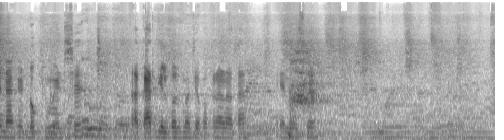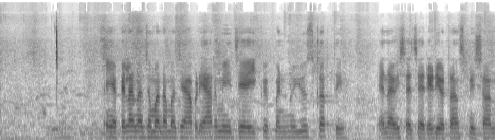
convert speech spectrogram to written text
એના કંઈક ડોક્યુમેન્ટ છે. આ કારગિલ વર્ગમાં જે પકડાણા હતા, એનું છે. અહીંયા પહેલાંના જમાનામાં જે આપણી આર્મી જે ઇક્વિપમેન્ટનો યુઝ કરતી, એના વિશે છે રેડિયો ટ્રાન્સમિશન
